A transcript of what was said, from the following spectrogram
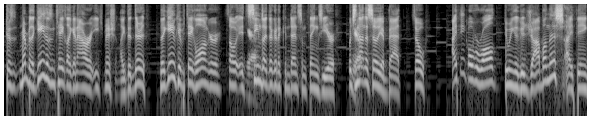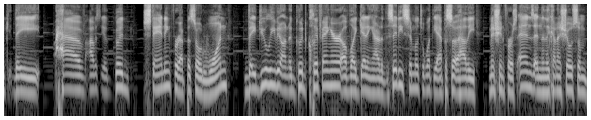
because remember the game doesn't take like an hour each mission. Like the, the game could take longer, so it Yeah. seems like they're going to condense some things here, which is not necessarily a bad thing. So I think overall doing a good job on this. I think they have obviously a good standing for episode one. They do leave it on a good cliffhanger of like getting out of the city, similar to what the episode, how the mission first ends, and then they kind of show some,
